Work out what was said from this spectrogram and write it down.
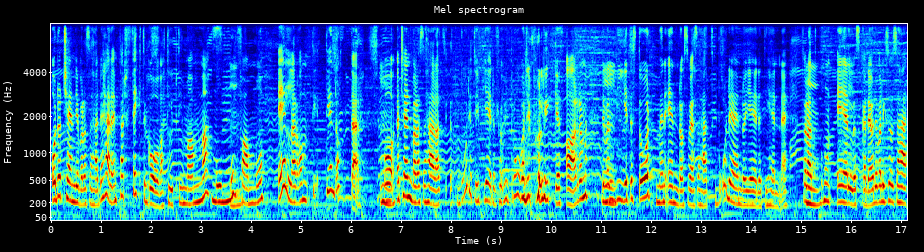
Och då kände jag bara så här, det här är en perfekt gåva typ till mamma, mommo, fammo eller om till, till en dotter. Och jag kände bara så här att jag borde typ ge det för vi provade på Lyckes arm. Det var lite stort men ändå så var jag så här att borde jag ändå ge det till henne? För att hon älskade det och det var liksom så här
